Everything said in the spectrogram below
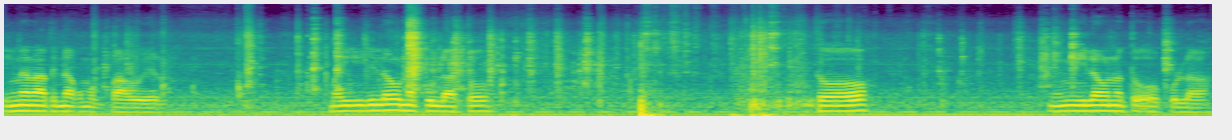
Tingnan natin ako mag power may ilaw na pula to. Ito yung ilaw na to oh, pula.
